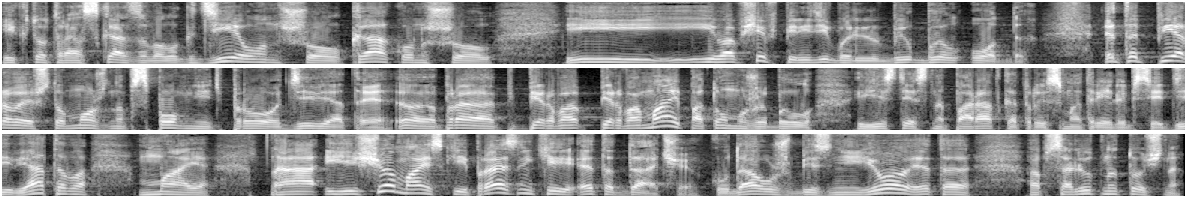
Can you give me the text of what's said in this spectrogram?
и кто-то рассказывал, где он шел, как он шел, и, и вообще впереди был, был отдых. Это первое, что можно вспомнить про 9, э, про 1, 1 мая, потом уже был, естественно, парад, который смотрели все 9 мая. А еще майские праздники – это дача, куда уж без нее, это абсолютно точно.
